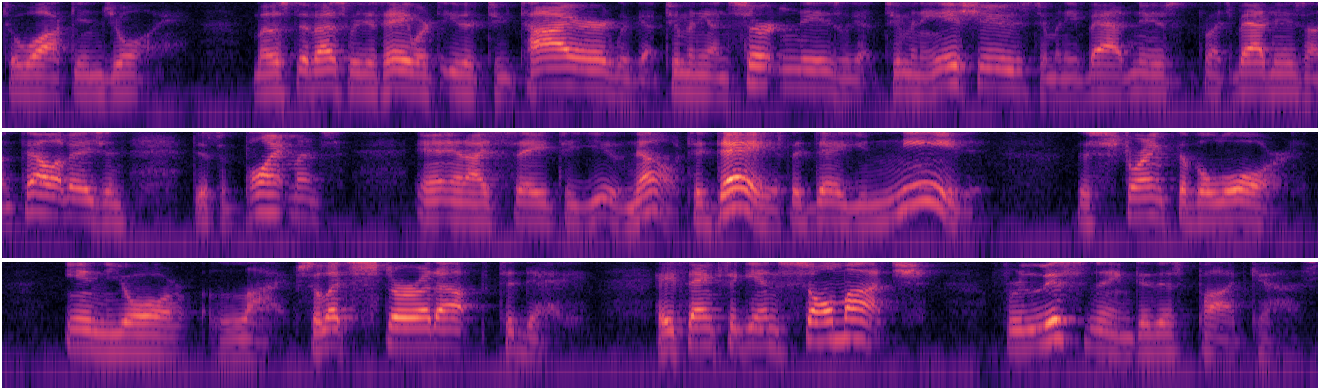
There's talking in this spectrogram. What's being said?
to walk in joy. Most of us, we just, hey, we're either too tired, we've got too many uncertainties, we've got too many issues, too many bad news, too much bad news on television, disappointments. And I say to you, no, today is the day you need the strength of the Lord in your life. So let's stir it up today. Hey, thanks again so much for listening to this podcast.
